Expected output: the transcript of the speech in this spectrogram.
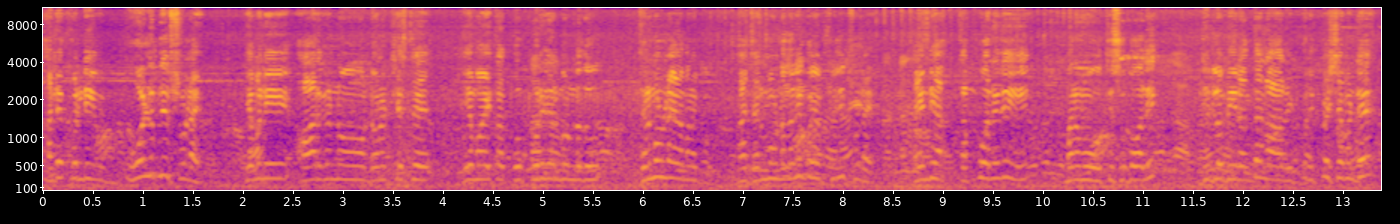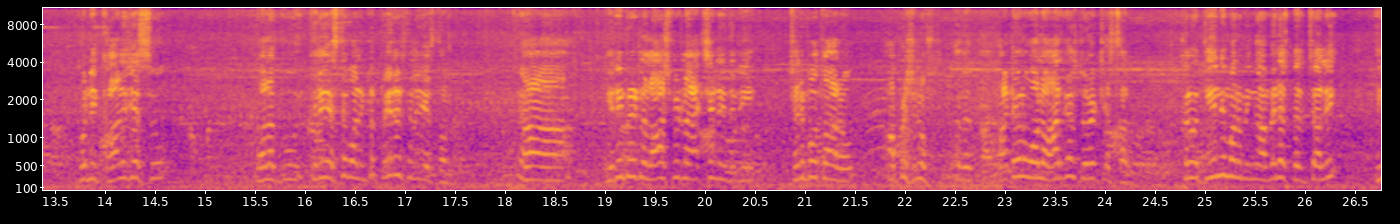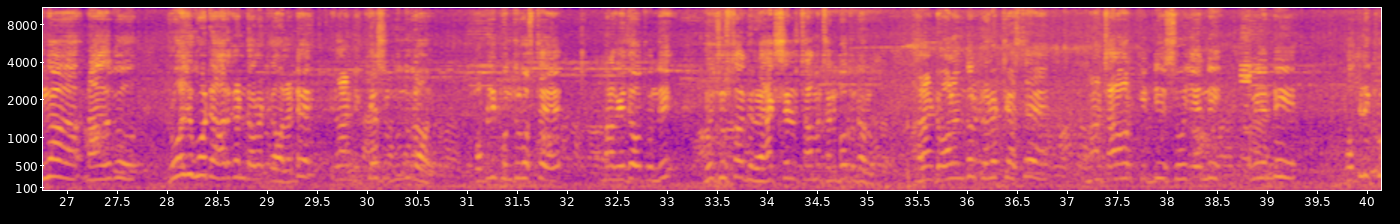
అంటే కొన్ని ఓల్డ్ బిలీఫ్స్ ఉన్నాయి. ఏమని ఆర్గన్ డొనేట్ చేస్తే ఏమైతే పూర్వ జన్మ ఉండదు? జన్మ ఉన్నాయి కదా మనకు. ఆ జన్మ ఉండదని కొన్ని ఫిలిప్స్ ఉన్నాయి. ఏంటి తప్పు అనేది మనము తీసుకోవాలి. దీంట్లో మీరంతా నా రిక్వెస్ట్ ఏమంటే కొన్ని కాలేజెస్ వాళ్ళకు తెలియజేస్తే వాళ్ళ ఇంట్లో పేరెంట్స్ తెలియజేస్తారు. ఆ, ఎన్ని మినిట్లో లాస్ట్ మినిట్లో యాక్సిడెంట్ అయింది చనిపోతున్నారు ఆపరేషన్ ఆ టైంలో వాళ్ళు ఆర్గన్స్ డొనేట్ చేస్తారు. కనుక దీన్ని మనం ఇంకా అవేర్నెస్ పెంచాలి. ఇంకా నాకు రోజు కోటి ఆర్గన్ డొనేట్ కావాలంటే ఇలాంటి కేసులు ముందుకు రావాలి. పబ్లిక్ ముందుకు వస్తే మనకు ఇది అవుతుంది మీరు చూస్తారు మీరు యాక్సిడెంట్ చాలా మంది చనిపోతున్నారు. అలాంటి వాళ్ళందరూ డొనేట్ చేస్తే మనం చాలా వరకు కిడ్నీస్ ఇవన్నీ ఇవన్నీ పబ్లిక్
